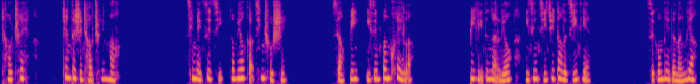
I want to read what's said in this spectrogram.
潮吹，真的是潮吹吗？秦美自己都没有搞清楚时，小臂已经崩溃了，壁里的暖流已经集聚到了极点，子宫内的能量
